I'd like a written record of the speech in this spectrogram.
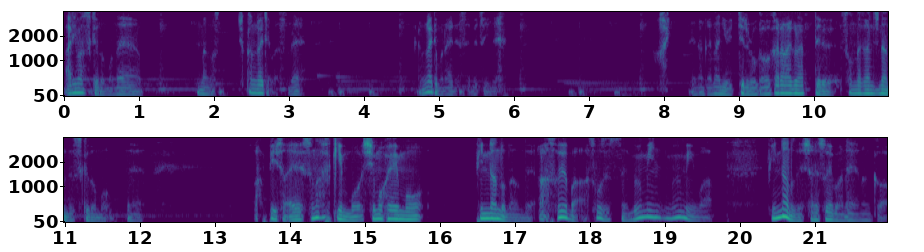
ありますけどもね、なんかちょっと考えちゃいますね。考えてもないですね、別にね。はい。なんか何を言ってるのかわからなくなってる、そんな感じなんですけども、ね。あ、P さん、えー、砂付近も下平もフィンランドなので、あ、そういえば、そうですね、ムーミン、ムーミンはフィンランドでしたね、そういえばね、なんか、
